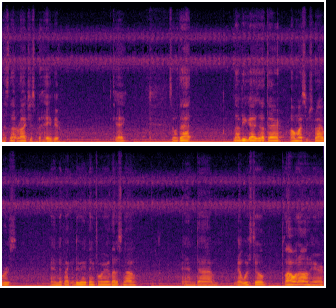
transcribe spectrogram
That's not righteous behavior. Okay. So with that, love you guys out there, all my subscribers, and if I can do anything for you, let us know. And um, you know, we're still plowing on here.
